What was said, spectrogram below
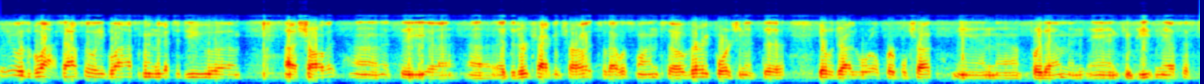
But it was a blast, absolutely a blast. And we got to do um, uh, Charlotte uh, at the uh, uh, at the dirt track in Charlotte, so that was fun. So very fortunate to be able to drive the Royal Purple truck and uh, for them and, and compete in the SST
